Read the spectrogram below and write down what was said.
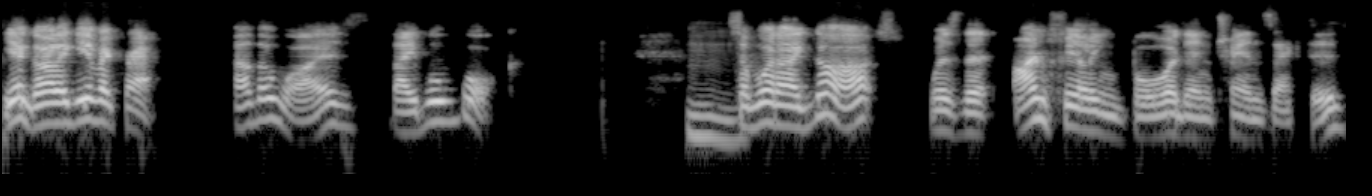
Yeah. You got to give a crap. Otherwise, they will walk. Mm. So what I got was that I'm feeling bored and transacted.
